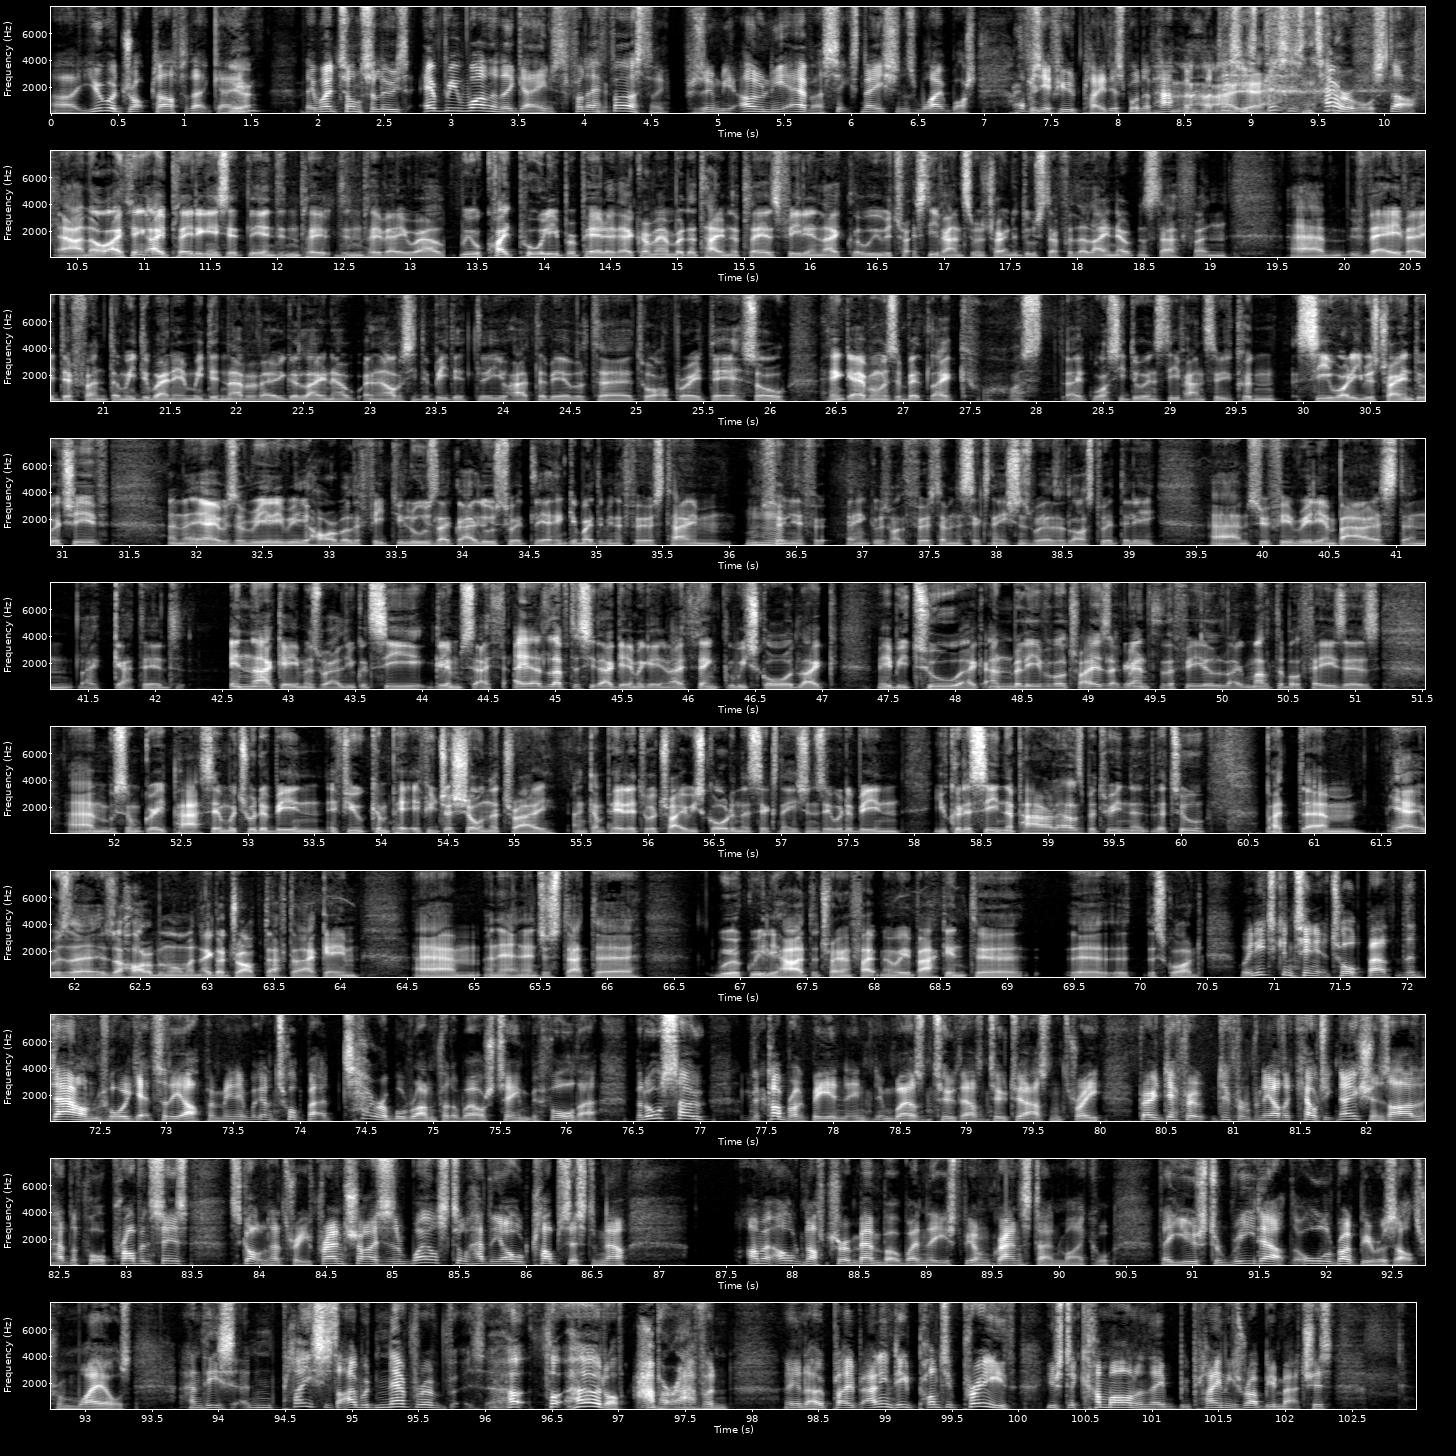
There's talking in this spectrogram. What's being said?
Uh, you were dropped after that game. Yeah. They went on to lose every one of the games for their first and presumably only ever Six Nations whitewash. Obviously, if you'd played, this wouldn't have happened. But Uh, this yeah. is this is terrible stuff. Yeah, no, I think I played against Italy and didn't play didn't play very well. We were quite poorly prepared. I think I remember at the time the players feeling like we were Steve Hansen was trying to do stuff with the line out and stuff, and um, it was very very different. And we did went in, we didn't have a very good line out, and obviously to beat Italy, you had to be able to to operate there. So I think everyone was a bit like, what's like what's he doing, Steve Hansen? He couldn't see what he was trying to achieve. And yeah, it was a really, really horrible defeat. You lose like. I lose to Italy. I think it might have been the first time. Certainly, the I think it was one of the first time in the Six Nations Wales had lost to Italy. Um, so you feel really embarrassed and like gutted. In that game as well, you could see glimpses. I th- I'd love to see that game again. I think we scored like maybe two like unbelievable tries, like length of the field, like multiple phases, um, with some great passing, which would have been if you compare if you just shown the try and compared it to a try we scored in the Six Nations, it would have been you could have seen the parallels between the, the two. But um, yeah, it was a it was a horrible moment. I got dropped after that game, um, and then I just had to work really hard to try and fight my way back into the, the, squad. We need to continue to talk about the down before we get to the up. I mean, we're going to talk about a terrible run for the Welsh team before that, but also the club rugby in, in, in Wales in 2002, 2003, very different different from the other Celtic nations. Ireland had the four provinces, Scotland had three franchises, and Wales still had the old club system. Now, I'm old enough to remember when they used to be on grandstand, Michael. They used to read out all the rugby results from Wales, and these places that I would never have uh, heard of, Aberavon, you know, played, and indeed Pontypridd used to come on and they'd be playing these rugby matches.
